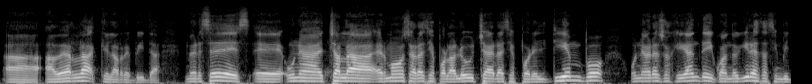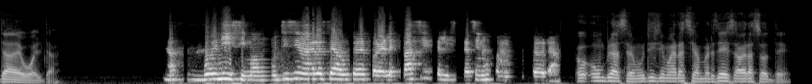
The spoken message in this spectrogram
a, verla, que la repita. Mercedes, eh, una charla hermosa. Gracias por la lucha, gracias por el tiempo. Un abrazo gigante y cuando quieras estás invitada de vuelta. Buenísimo. Muchísimas gracias a ustedes por el espacio y felicitaciones por el un placer, muchísimas gracias Mercedes, abrazote.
